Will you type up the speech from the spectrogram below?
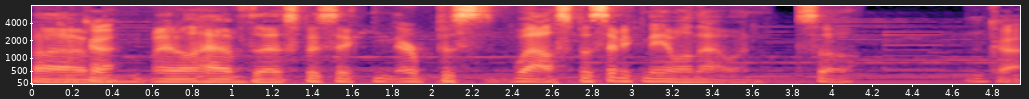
Um, Okay. I don't have the specific or wow specific name on that one. So Okay.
